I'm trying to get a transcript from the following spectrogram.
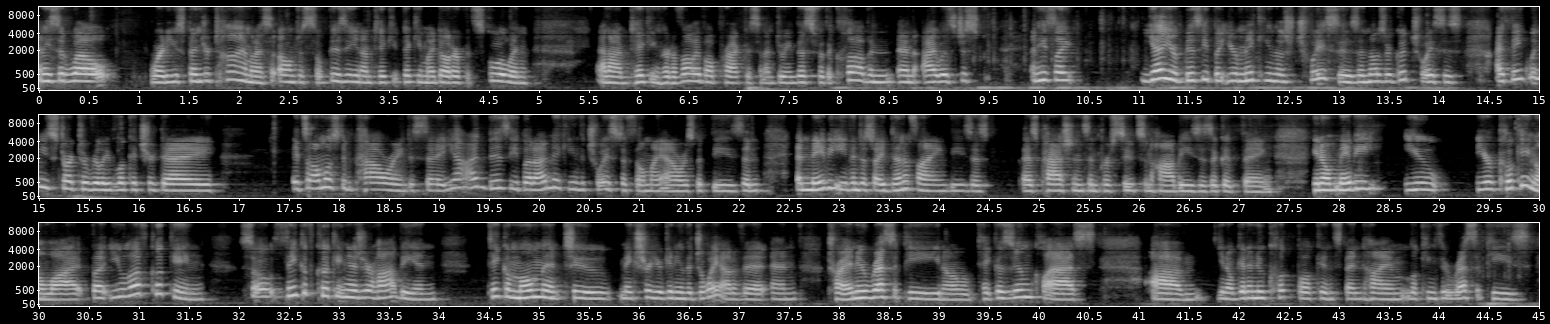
and he said, "Well, where do you spend your time?" And I said, "Oh, I'm just so busy, and I'm taking picking my daughter up at school, and and I'm taking her to volleyball practice, and I'm doing this for the club, and and I was just." And he's like, yeah, you're busy, but you're making those choices, and those are good choices. I think when you start to really look at your day, it's almost empowering to say, yeah, I'm busy, but I'm making the choice to fill my hours with these, and and maybe even just identifying these as as passions and pursuits and hobbies is a good thing. You know, maybe you you're cooking a lot, but you love cooking, so think of cooking as your hobby and take a moment to make sure you're getting the joy out of it and try a new recipe you know take a zoom class um, you know, get a new cookbook and spend time looking through recipes.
